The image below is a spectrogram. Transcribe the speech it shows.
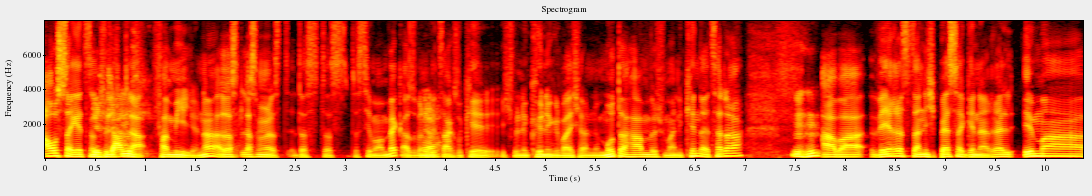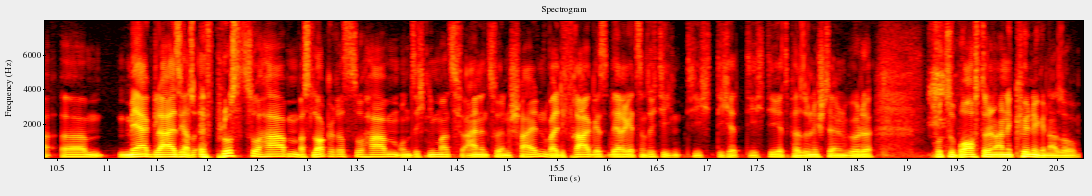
Außer jetzt natürlich klar Familie, ne? Also lassen wir das, das, das, das Thema weg. Also wenn ja. du jetzt sagst, okay, ich will eine Königin, weil ich ja eine Mutter haben will für meine Kinder etc. Mhm. Aber wäre es dann nicht besser generell immer ähm, mehrgleisig, also F Plus zu haben, was Lockeres zu haben und sich niemals für einen zu entscheiden? Weil die Frage ist, wäre jetzt natürlich, die, die, die, die ich dir jetzt persönlich stellen würde, wozu brauchst du denn eine Königin? Also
